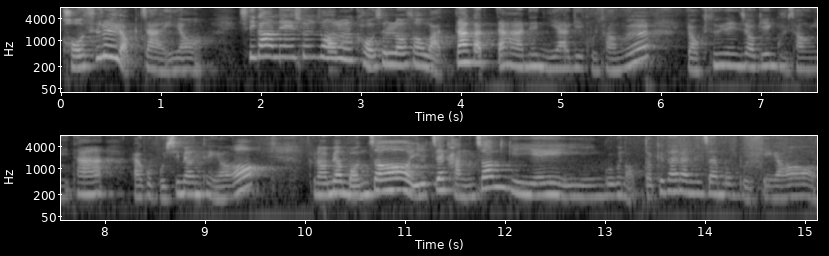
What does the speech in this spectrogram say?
거스를 역자예요. 시간의 순서를 거슬러서 왔다 갔다 하는 이야기 구성을 역순행적인 구성이다라고 보시면 돼요. 그러면 먼저 일제 강점기에 이 인국은 어떻게 살았는지 한번 볼게요.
